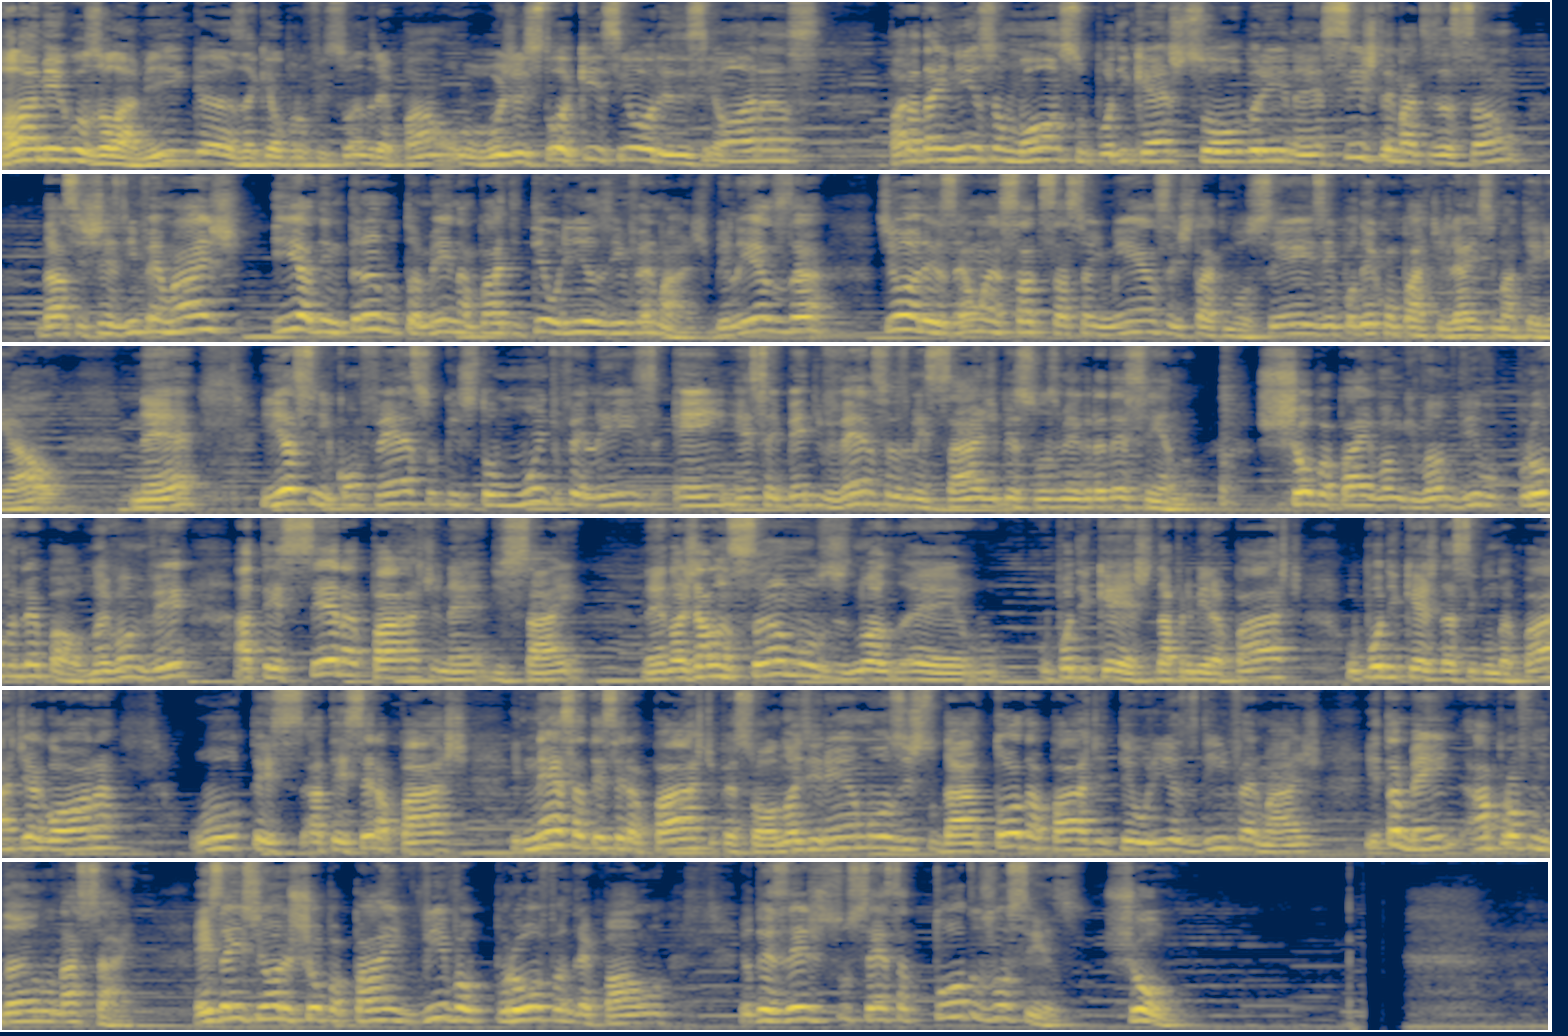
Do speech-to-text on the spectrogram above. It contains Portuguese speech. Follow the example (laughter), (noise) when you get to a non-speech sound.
Olá, amigos, olá, amigas. Aqui é o professor André Paulo. Hoje eu estou aqui, senhores e senhoras, para dar início ao nosso podcast sobre né, sistematização da assistência de enfermagem e adentrando também na parte de teorias de enfermagem. Beleza? Senhores, é uma satisfação imensa estar com vocês, em poder compartilhar esse material, né? E assim, confesso que estou muito feliz em receber diversas mensagens de pessoas me agradecendo. Show, papai, vamos que vamos. Vivo Prof. André Paulo. Nós vamos ver a terceira parte né, de SAI. Né? Nós já lançamos no, é, o podcast da primeira parte, o podcast da segunda parte e agora o a terceira parte. E nessa terceira parte, pessoal, nós iremos estudar toda a parte de teorias de enfermagem e também aprofundando na SAI. É isso aí, senhores. Show, papai. Viva o Prof. André Paulo. Eu desejo sucesso a todos vocês. Show!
